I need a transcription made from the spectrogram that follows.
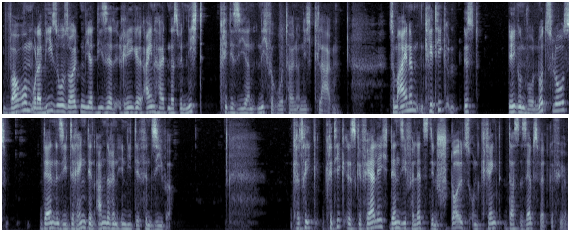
Warum oder wieso sollten wir diese Regel einhalten, dass wir nicht kritisieren, nicht verurteilen und nicht klagen? Zum einen, Kritik ist irgendwo nutzlos, denn sie drängt den anderen in die Defensive. Kritik, Kritik ist gefährlich, denn sie verletzt den Stolz und kränkt das Selbstwertgefühl.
